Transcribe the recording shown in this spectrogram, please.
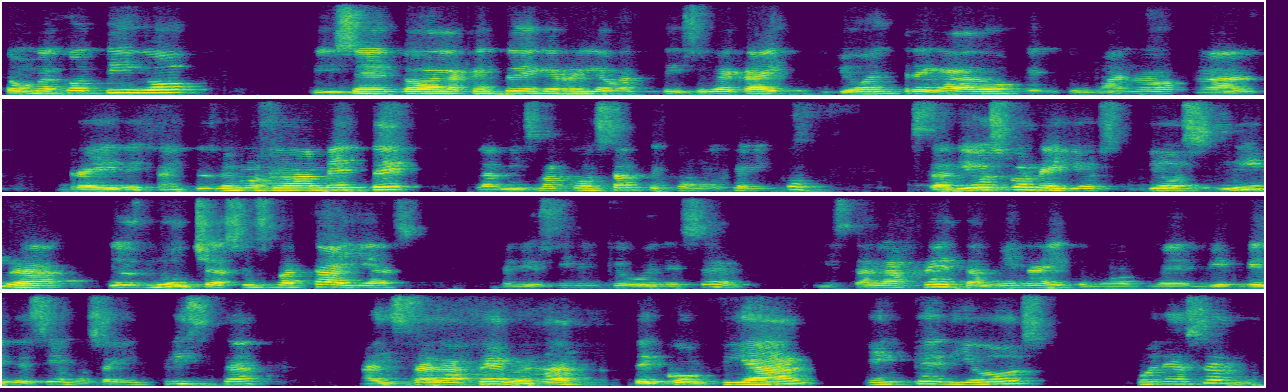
toma contigo, dice toda la gente de guerra y levántate y sube acá, y yo he entregado en tu mano al rey de Jai. Entonces vemos nuevamente la misma constante como en Jericó. Está Dios con ellos, Dios libra, Dios lucha sus batallas, pero ellos tienen que obedecer. Y está la fe también ahí, como bien decíamos, ahí implícita, ahí está la fe, ¿verdad? De confiar en que Dios puede hacerlo,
